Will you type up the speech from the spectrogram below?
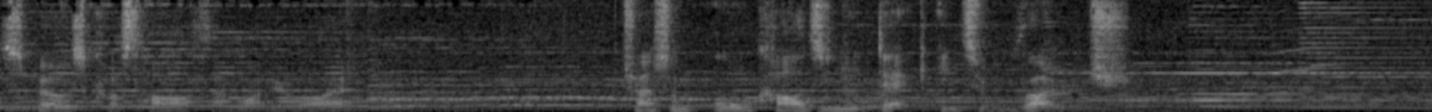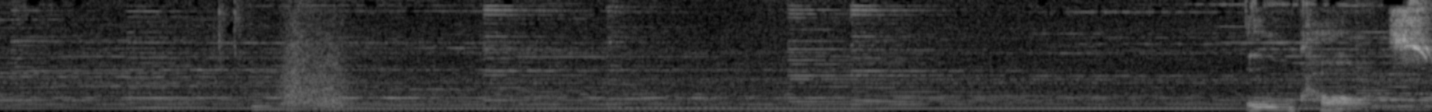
Spells cost half, that might be right. Transform all cards in your deck into Roach. All cards.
